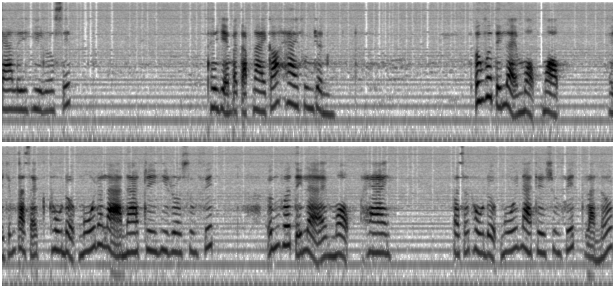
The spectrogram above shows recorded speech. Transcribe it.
kali hydroxit. Thì dạng bài tập này có hai phương trình ứng với tỷ lệ 11 thì chúng ta sẽ thu được muối đó là natri hydrosulfit ứng với tỷ lệ 1 2 ta sẽ thu được muối natri sulfit là nước.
